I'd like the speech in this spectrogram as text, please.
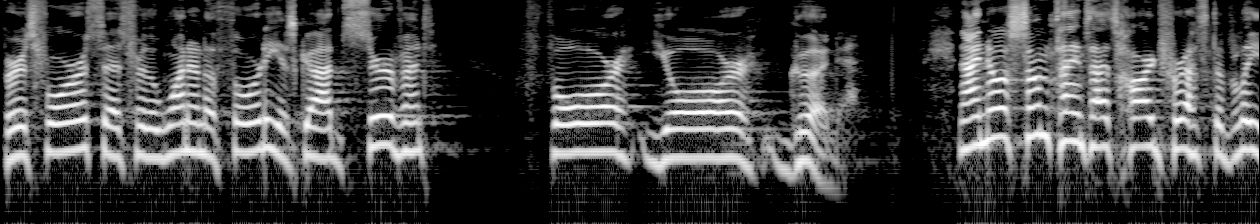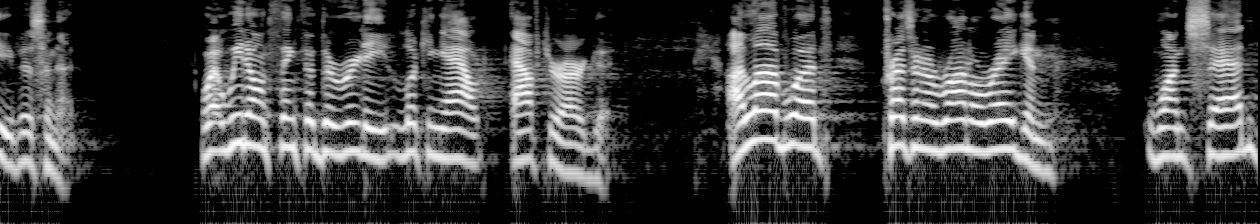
Verse 4 says, For the one in authority is God's servant for your good. Now, I know sometimes that's hard for us to believe, isn't it? Well, we don't think that they're really looking out after our good. I love what President Ronald Reagan once said.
